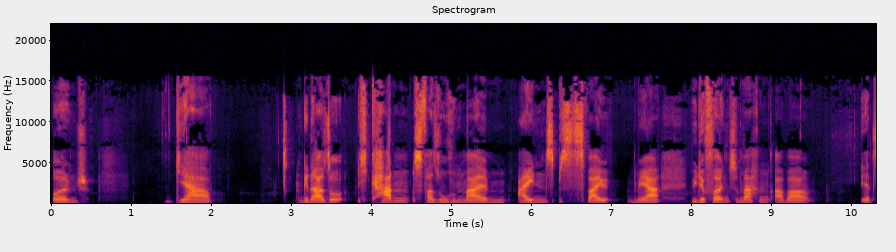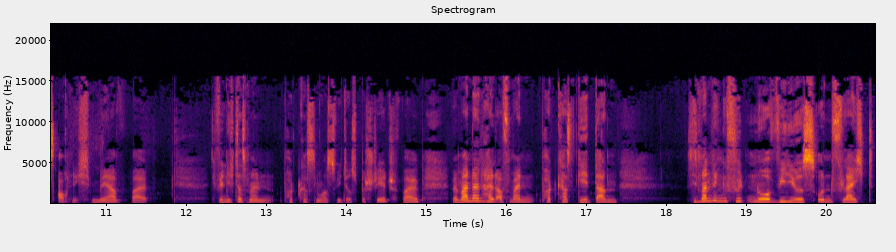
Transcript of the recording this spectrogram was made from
Und ja, genau, also ich kann es versuchen, mal eins bis zwei mehr Videofolgen zu machen, aber jetzt auch nicht mehr, weil ich will nicht, dass mein Podcast nur aus Videos besteht, weil wenn man dann halt auf meinen Podcast geht, dann sieht man dann gefühlt nur Videos und vielleicht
